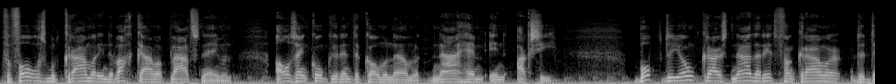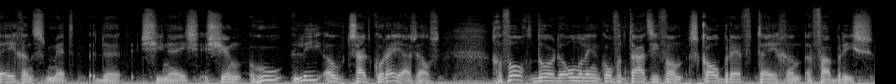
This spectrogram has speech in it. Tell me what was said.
Vervolgens moet Kramer in de wachtkamer plaatsnemen. Al zijn concurrenten komen namelijk na hem in actie. Bob de Jong kruist na de rit van Kramer de degens met de Chinees Cheng-Hu Lee uit Zuid-Korea zelfs. Gevolgd door de onderlinge confrontatie van Skobrev tegen Fabrice.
